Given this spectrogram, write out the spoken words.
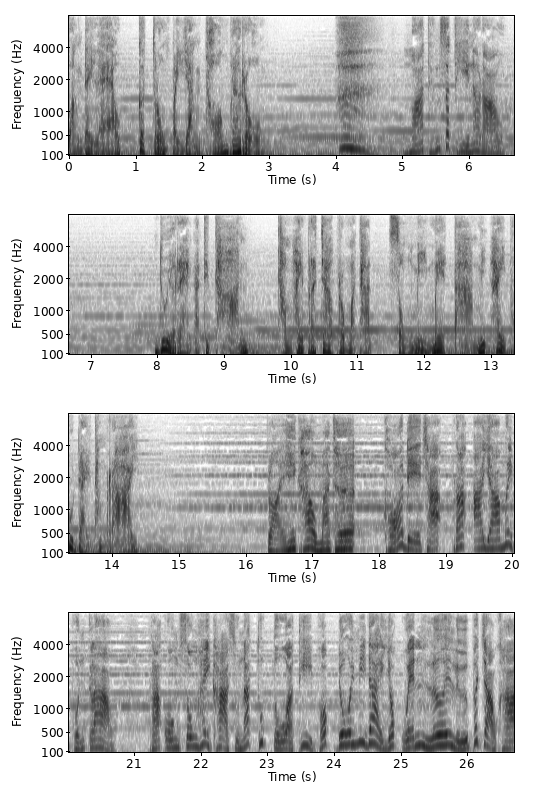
วังได้แล้ว ก็ตรงไปยังท้องพระโรงมาถึงสักทีนะเรา ด้วยแรงอธิษฐานทำให้พระเจ้าพรหมทัตทรงมีเมตตามิให้ผู้ใดทำร้าย ปล่อยให้เข้ามาเถอะ ขอเดชะพระอาญาไม่ผลกล้าว พระองค์ทรงให้ฆ่าสุนัขทุกตัวที่พบโดยไม่ได้ยกเว้นเลยหรือพระเจ้าค่า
